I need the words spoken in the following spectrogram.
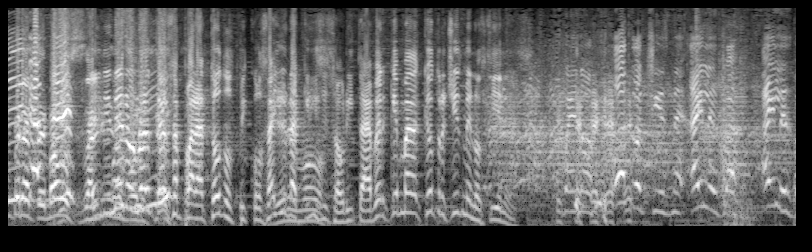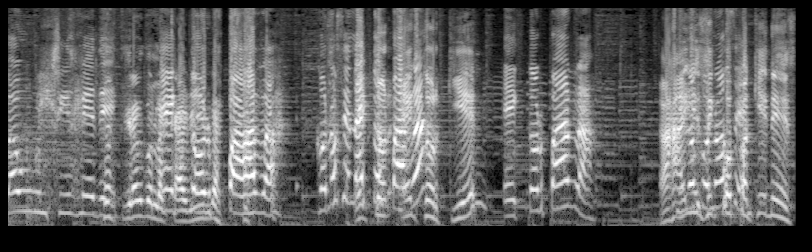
espérate, vamos a salir. El dinero no alcanza para todos, picos. Hay una crisis ahorita. A ver, ¿qué, más, ¿qué otro chisme nos tienes? Bueno, otro chisme. Ahí les va, ahí les va un chisme de Estás tirando la Héctor cabina. Parra. ¿Conocen a Héctor, Héctor, Parra? Héctor, ¿quién? Héctor Parra. Ajá, Sí ¿y lo ese conocen. compa quién es?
